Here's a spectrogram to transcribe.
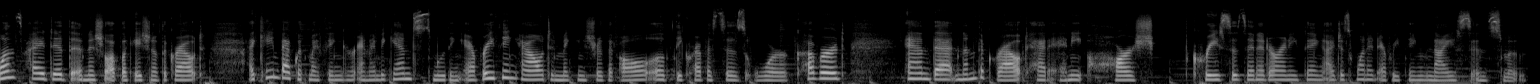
Once I did the initial application of the grout, I came back with my finger and I began smoothing everything out and making sure that all of the crevices were covered and that none of the grout had any harsh creases in it or anything. I just wanted everything nice and smooth.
